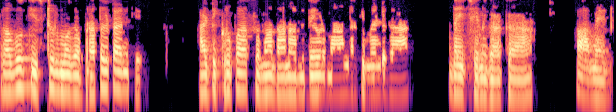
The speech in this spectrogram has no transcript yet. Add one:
ప్రభుకి ఇష్టముగా బ్రతకటానికి అటు కృపా సమాధానాలు దేవుడు మనందరికీ అందరికి మెండుగా దయచేనుగాక ఆమెను.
